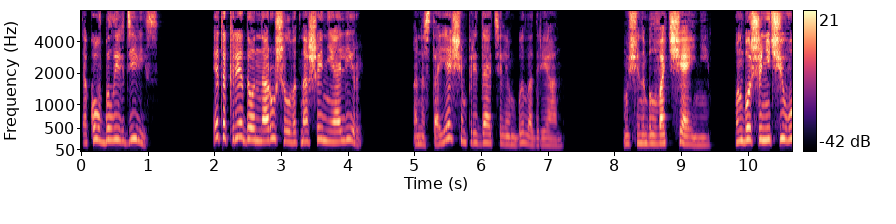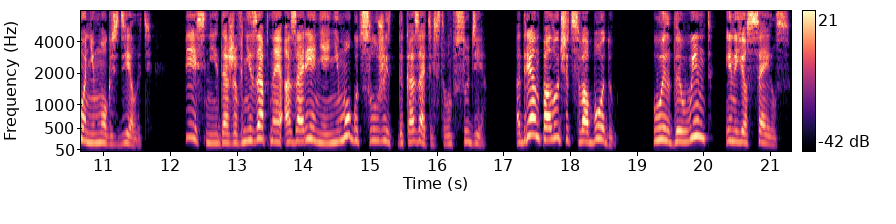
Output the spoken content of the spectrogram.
Таков был их девиз. Это кредо он нарушил в отношении Алиры, а настоящим предателем был Адриан. Мужчина был в отчаянии. Он больше ничего не мог сделать. Песни и даже внезапное озарение не могут служить доказательством в суде. Адриан получит свободу. With the wind in your sails.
